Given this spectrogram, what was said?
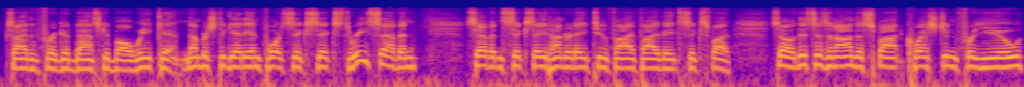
excited for a good basketball weekend. Numbers to get in 466 3776 800 825 5865. So this is an on the spot question for you.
